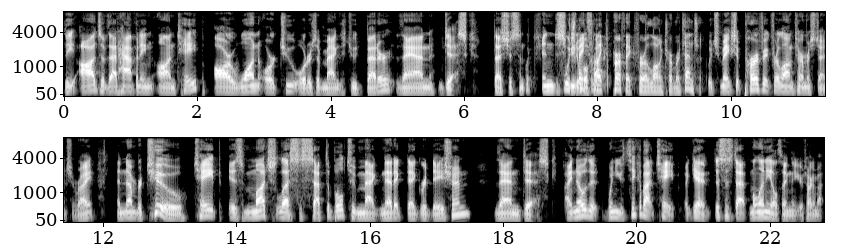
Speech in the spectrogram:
The odds of that happening on tape are one or two orders of magnitude better than disk. That's just an Which- Which indisputable makes it like perfect for a long term retention. which makes it perfect for long term retention, right? And number two, tape is much less susceptible to magnetic degradation than disk. I know that when you think about tape, again, this is that millennial thing that you're talking about.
